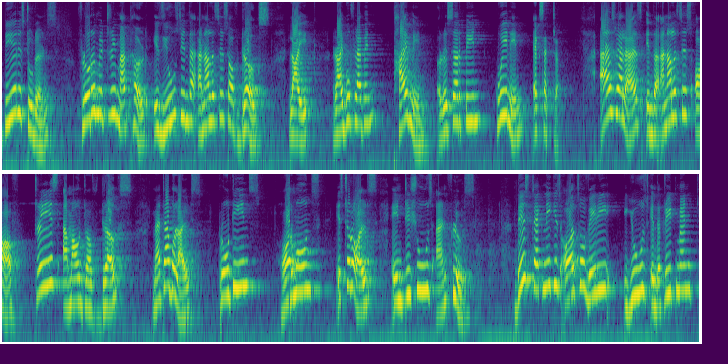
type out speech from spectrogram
Dear students, fluorometry method is used in the analysis of drugs like riboflavin, thiamine, reserpine, quinine, etc. as well as in the analysis of trace amount of drugs, metabolites, proteins, hormones, steroids in tissues and fluids. This technique is also very used in the treatment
